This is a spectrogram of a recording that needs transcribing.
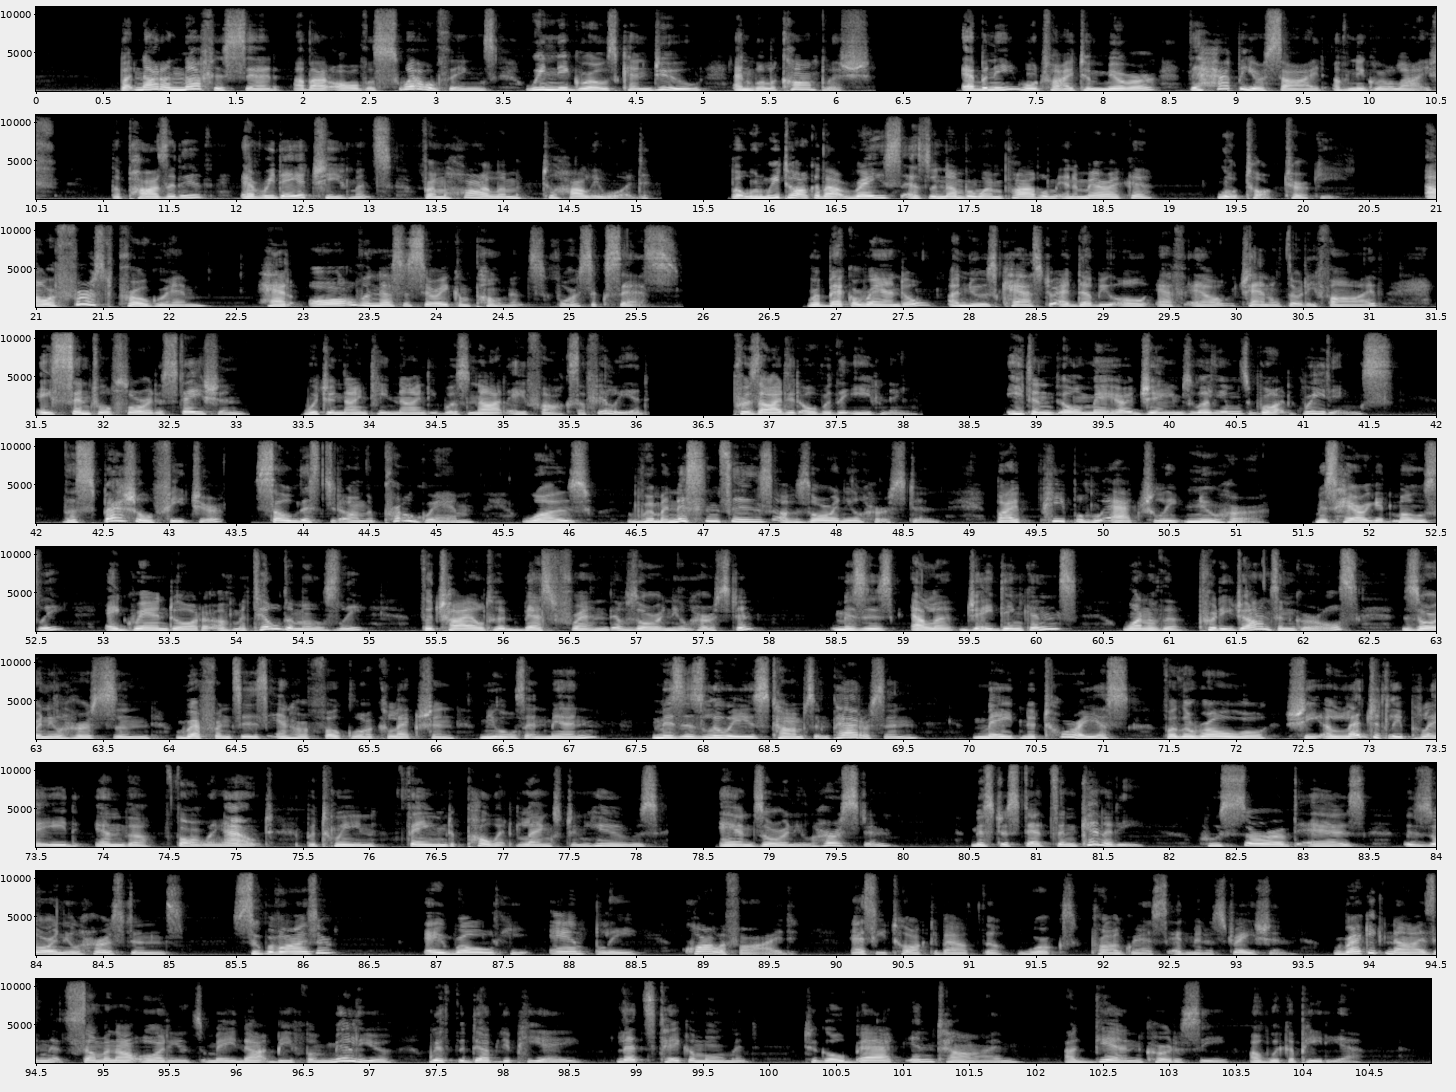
But not enough is said about all the swell things we Negroes can do and will accomplish. Ebony will try to mirror the happier side of Negro life, the positive, everyday achievements from Harlem to Hollywood. But when we talk about race as the number one problem in America, we'll talk turkey. Our first program had all the necessary components for success. Rebecca Randall, a newscaster at WOFL Channel 35, a Central Florida station, which in 1990 was not a Fox affiliate, presided over the evening. Eatonville Mayor James Williams brought greetings. The special feature, so listed on the program, was Reminiscences of Zora Neale Hurston by people who actually knew her. Miss Harriet Mosley, a granddaughter of Matilda Mosley, the childhood best friend of Zora Neale Hurston, Mrs. Ella J. Dinkins, one of the Pretty Johnson girls, Zora Neale Hurston references in her folklore collection Mules and Men, Mrs. Louise Thompson Patterson, made notorious for the role she allegedly played in the falling out between famed poet Langston Hughes and Zora Neale Hurston, Mr. Stetson Kennedy, who served as Zora Neale Hurston's supervisor, a role he amply qualified as he talked about the Works Progress Administration. Recognizing that some in our audience may not be familiar with the WPA, let's take a moment to go back in time, again courtesy of Wikipedia.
